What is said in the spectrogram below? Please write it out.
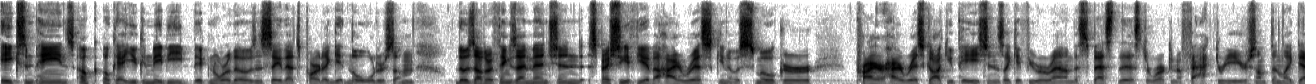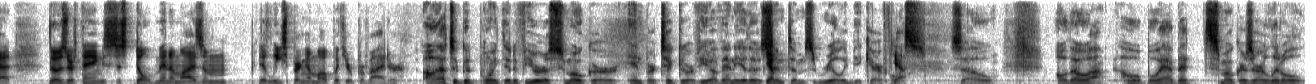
aches and pains, okay, you can maybe ignore those and say that's part of getting old or something. Those other things I mentioned, especially if you have a high risk, you know, a smoker, prior high risk occupations, like if you're around asbestos or work in a factory or something like that, those are things, just don't minimize them. At least bring them up with your provider. Oh, that's a good point. That if you're a smoker in particular, if you have any of those yep. symptoms, really be careful. Yes. So, although, uh, oh boy, I bet smokers are a little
